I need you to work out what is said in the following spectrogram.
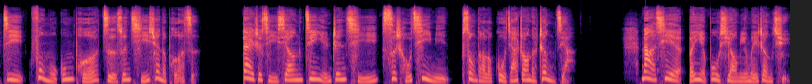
即父母、公婆、子孙齐全的婆子，带着几箱金银珍奇、丝绸器皿，送到了顾家庄的郑家。纳妾本也不需要明媒正娶，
